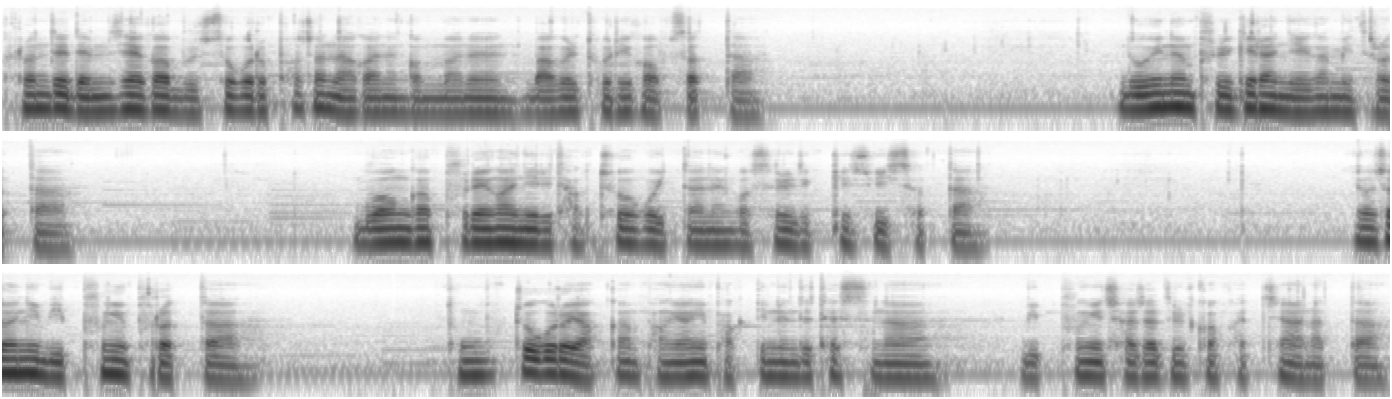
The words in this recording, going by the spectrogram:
그런데 냄새가 물속으로 퍼져나가는 것만은 막을 도리가 없었다. 노인은 불길한 예감이 들었다. 무언가 불행한 일이 닥쳐오고 있다는 것을 느낄 수 있었다. 여전히 미풍이 불었다. 동북쪽으로 약간 방향이 바뀌는 듯 했으나 미풍이 잦아들 것 같지 않았다.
